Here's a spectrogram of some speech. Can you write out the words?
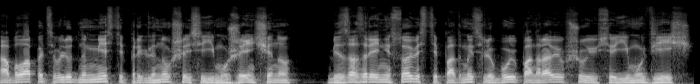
облапать в людном месте приглянувшуюся ему женщину, без зазрения совести подмыть любую понравившуюся ему вещь.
